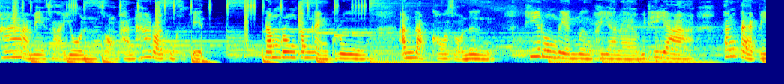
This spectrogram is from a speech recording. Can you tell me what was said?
25 เมษายน 2561 ดำรงตำแหน่งครู อันดับคศ1ที่โรงเรียนเมืองพญาแลวิทยา ตั้งแต่ปี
